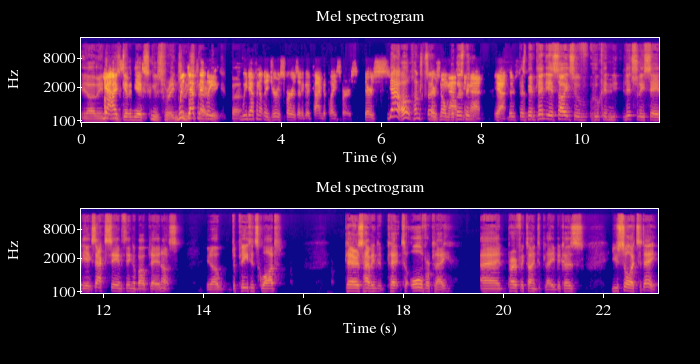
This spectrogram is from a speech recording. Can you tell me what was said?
You know, I mean, Yeah, he's I- given the excuse for injuries. We definitely- but We definitely drew Spurs at a good time to play Spurs. There's yeah, oh, 100 percent. there's no masking that. Yeah, there's There's been plenty of sides who who can literally say the exact same thing about playing us. You know, depleted squad, players having to play to overplay, and perfect time to play because you saw it today.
